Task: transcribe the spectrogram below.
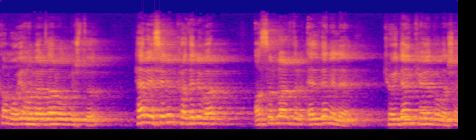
kamuoyu haberdar olmuştu. Her eserin kaderi var. Asırlardır elden ele, köyden köye dolaşan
